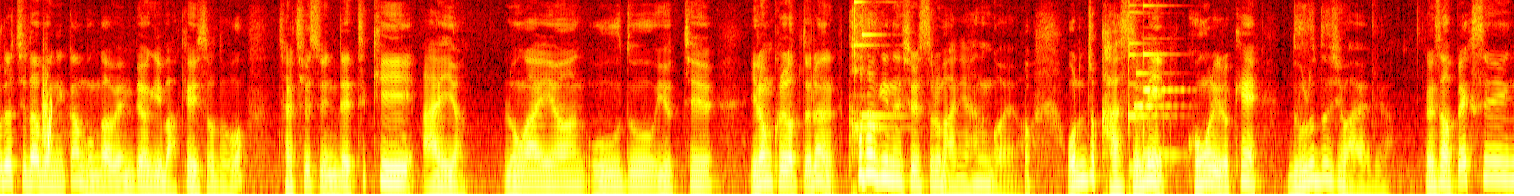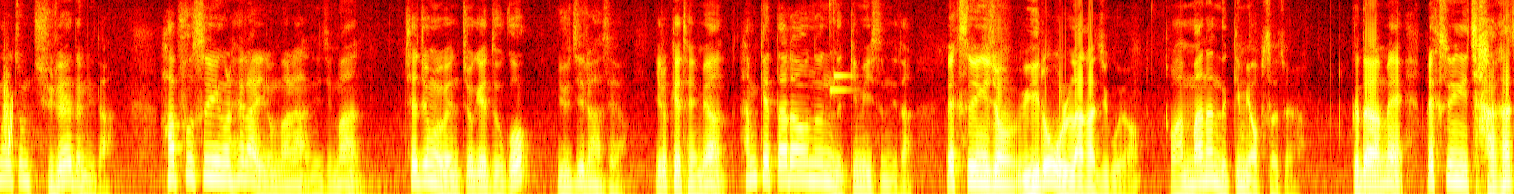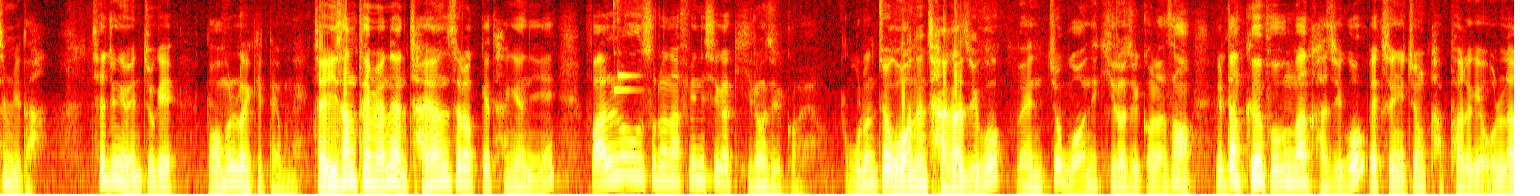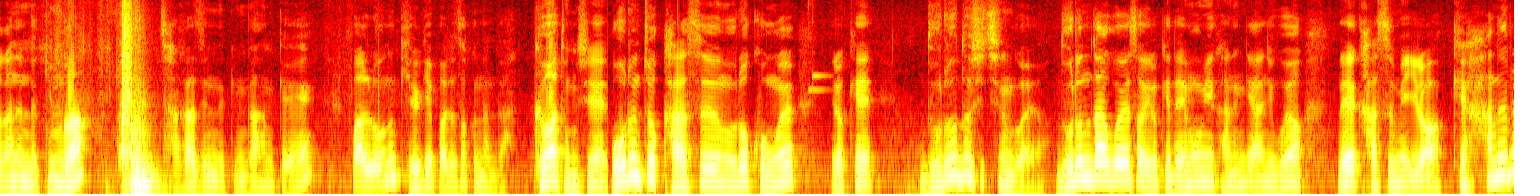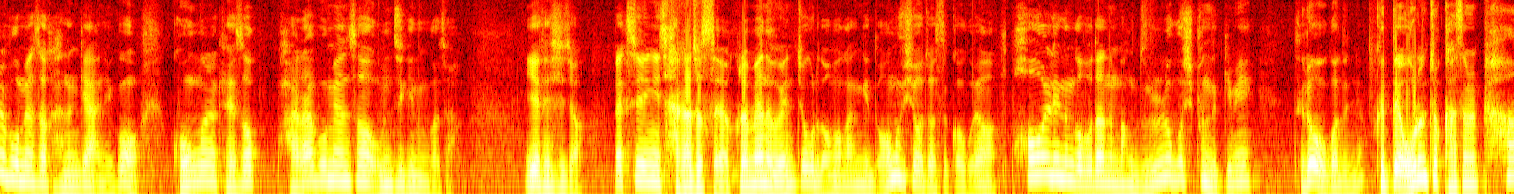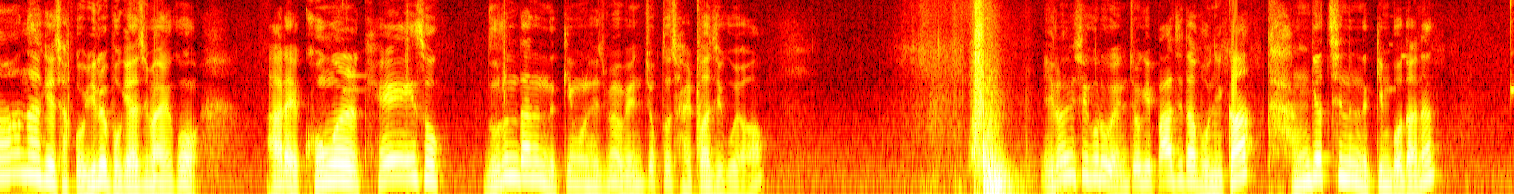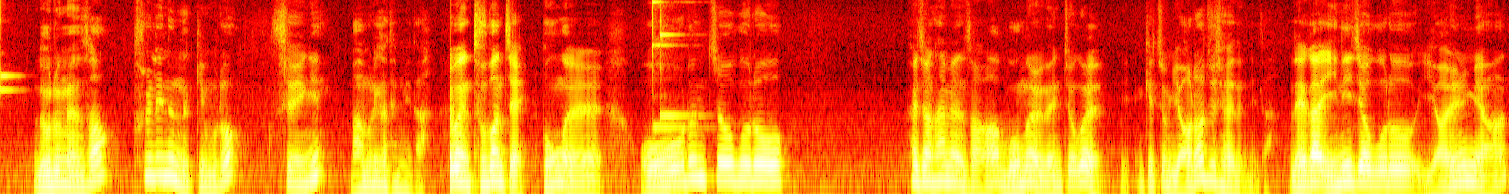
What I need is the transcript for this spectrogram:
뿌려치다 보니까 뭔가 왼벽이 막혀 있어도 잘 칠 수 있는데 특히 아이언, 롱아이언, 우드, 유틸 이런 클럽들은 터덕이는 실수를 많이 하는 거예요. 오른쪽 가슴이 공을 이렇게 누르듯이 와야 돼요. 그래서 백스윙을 좀 줄여야 됩니다. 하프 스윙을 해라 이런 말은 아니지만 체중을 왼쪽에 두고 유지를 하세요. 이렇게 되면 함께 따라오는 느낌이 있습니다. 백스윙이 좀 위로 올라가지고요. 완만한 느낌이 없어져요. 그 다음에 백스윙이 작아집니다. 체중이 왼쪽에 머물러 있기 때문에. 자, 이 상태면은 자연스럽게 당연히 팔로우 스루나 피니시가 길어질 거예요. 오른쪽 원은 작아지고 왼쪽 원이 길어질 거라서 일단 그 부분만 가지고 백스윙이 좀 가파르게 올라가는 느낌과 작아진 느낌과 함께 팔로우는 길게 빠져서 끝난다. 그와 동시에 오른쪽 가슴으로 공을 이렇게 누르듯이 치는 거예요. 누른다고 해서 이렇게 내 몸이 가는 게 아니고요. 내 가슴이 이렇게 하늘을 보면서 가는 게 아니고 공을 계속 바라보면서 움직이는 거죠. 이해되시죠? 백스윙이 작아졌어요. 그러면 왼쪽으로 넘어가는 게 너무 쉬워졌을 거고요. 퍼올리는 것보다는 막 누르고 싶은 느낌이 들어오거든요. 그때 오른쪽 가슴을 편하게 자꾸 위를 보게 하지 말고 아래 공을 계속 누른다는 느낌으로 해주면 왼쪽도 잘 빠지고요. 이런 식으로 왼쪽이 빠지다 보니까 당겨치는 느낌보다는 누르면서 풀리는 느낌으로 스윙이 마무리가 됩니다. 이번엔 두 번째, 공을 오른쪽으로 회전하면서 몸을 왼쪽을 이렇게 좀 열어 주셔야 됩니다. 내가 인위적으로 열면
